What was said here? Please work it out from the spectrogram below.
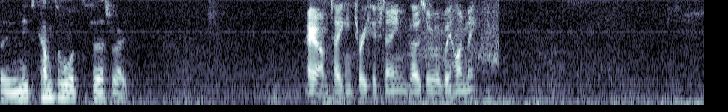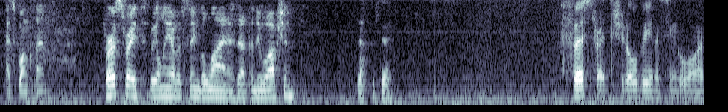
So you need to come towards the first rates. Okay, I'm taking 315. Those are all behind me. That's one clam. First rates, we only have a single line. Is that the new option? That's okay. First rates should all be in a single line.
